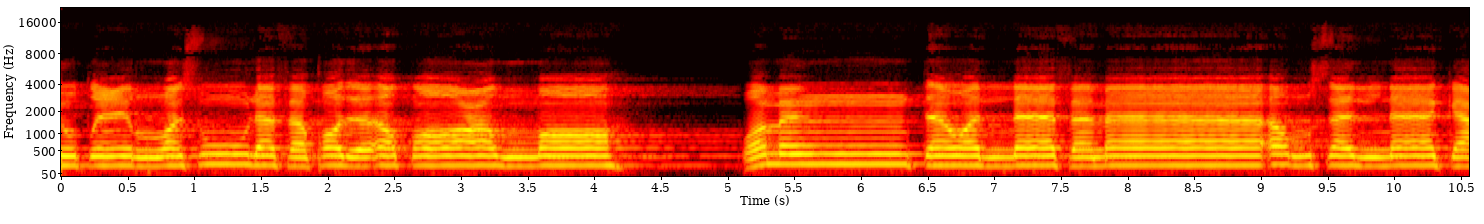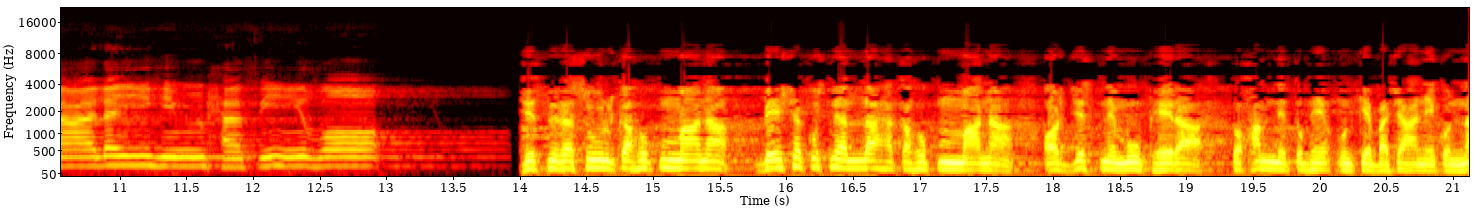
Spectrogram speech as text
يطع الرسول فقد اطاع الله ومن تولى فما ارسلناك عليهم حفيظا۔ جس نے رسول کا حکم مانا بے شک اس نے اللہ کا حکم مانا اور جس نے منہ پھیرا تو ہم نے تمہیں ان کے بچانے کو نہ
